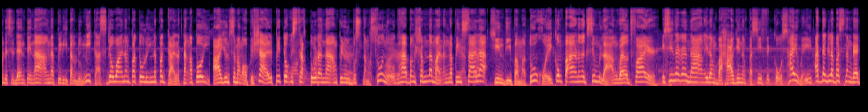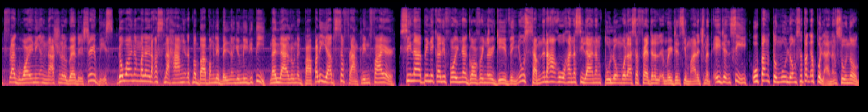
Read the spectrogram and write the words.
residente na ang napilitang lumikas gawa ng patuloy na pagkalat ng apoy. Ayon sa mga opisyal, pitong istruktura na ang pinulbos ng sunog habang siyam naman ang napinsala. Hindi pa matukoy kung paano nagsimula ang wildfire. Isinara na ang ilang bahagi ng Pacific Coast Highway at naglabas ng red flag warning ang National Weather Service gawa ng malalakas na hangin at mababang level ng humidity na lalong nagpapaliyab sa Franklin Fire. Sinabi ni California Governor Gavin Newsom na nakakuha na sila ng tulong mula sa Federal Emergency Management Agency upang tumulong sa pag-apula ng sunog.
